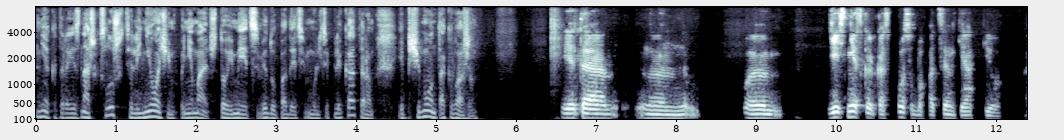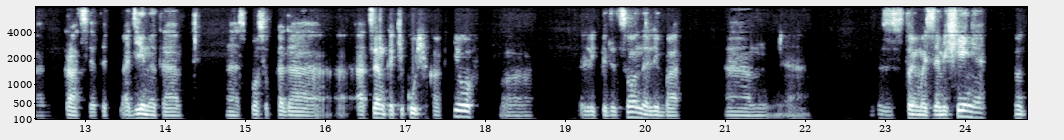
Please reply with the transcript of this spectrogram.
некоторые из наших слушателей не очень понимают, что имеется в виду под этим мультипликатором и почему он так важен. И это м, э, есть несколько способов оценки активов. Э, Вкратце, это один это э, способ, когда оценка текущих активов, ликвидационная, либо э, э, стоимость замещения. Ну,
